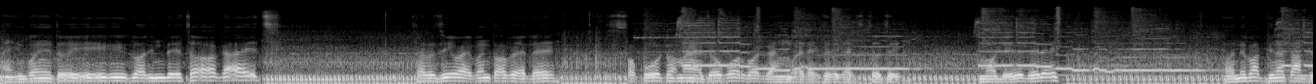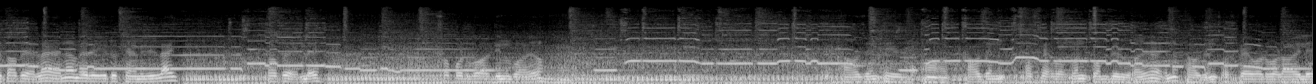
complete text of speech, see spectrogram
हामी पनि त्यही गरिँदैछ गाइज तर जे भए पनि तपाईँहरूले सपोर्ट र माया जोबर गरिराख्नु भइरहेको छ त्यो चाहिँ म धेरै धेरै धन्यवाद दिन चाहन्छु तपाईँहरूलाई होइन मेरो युट्युब फ्यामिलीलाई तपाईँहरूले सपोर्ट गरिदिनु भयो थाउजन्ड ए थाउजन्ड सब्सक्राइबर पनि कम्प्लिट भयो होइन थाउजन्ड सब्सक्राइबरबाट अहिले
